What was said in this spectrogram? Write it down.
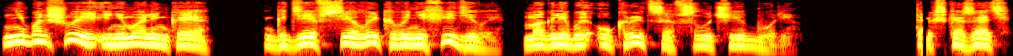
небольшое и немаленькое, где все Лыковы-Нефедьевы могли бы укрыться в случае бури. Так сказать,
